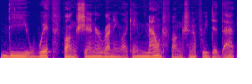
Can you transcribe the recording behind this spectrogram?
the with function or running like a mount function if we did that.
